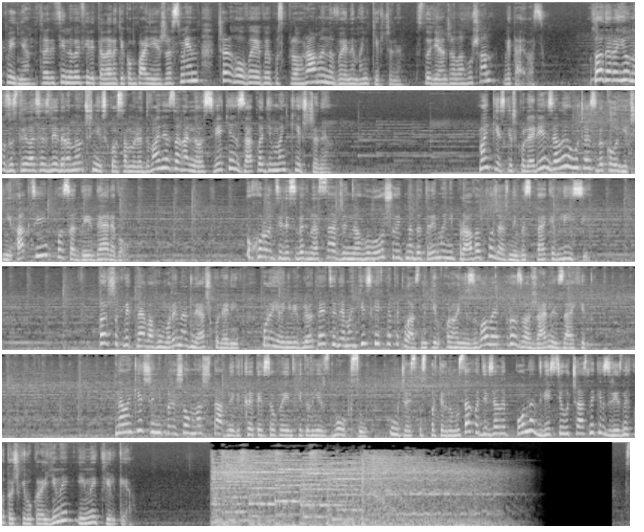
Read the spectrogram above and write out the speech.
Четвер, 6 квітня. Традиційно в ефірі телерадіокомпанії Жасмін. Черговий випуск програми Новини Маньківщини. В студії Анжела Гушан. Вітаю вас. Влада району зустрілася з лідерами учнівського самоврядування загальноосвітніх закладів Маньківщини. Маньківські школярі взяли участь в екологічній акції Посади дерево. Охоронці лісових насаджень наголошують на дотриманні правил пожежної безпеки в лісі. Першоквітнева гуморина для школярів. У районній бібліотеці для маньківських п'ятикласників організували розважальний захід. На Маньківщині пройшов масштабний відкритий всеукраїнський турнір з боксу. Участь у спортивному заході взяли понад 200 учасників з різних куточків України і не тільки.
